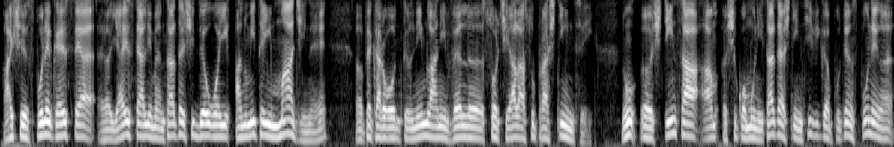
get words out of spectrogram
Aș spune că este, ea este alimentată și de o anumită imagine pe care o întâlnim la nivel social asupra științei. Nu? Ă, știința și comunitatea științifică, putem spune,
